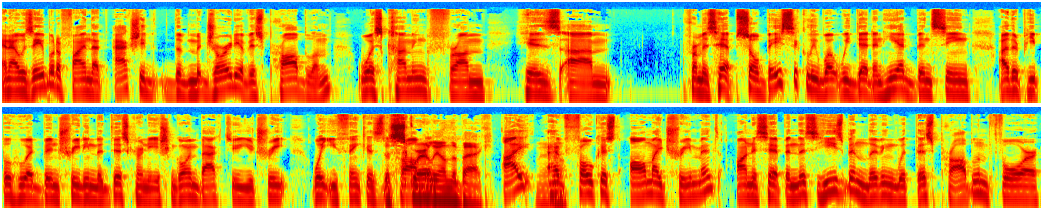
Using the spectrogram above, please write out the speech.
And I was able to find that actually the majority of his problem was coming from his um, from his hip. So basically, what we did, and he had been seeing other people who had been treating the disc herniation, going back to you treat what you think is the Just problem. squarely on the back. I have focused all my treatment on his hip, and this he's been living with this problem for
